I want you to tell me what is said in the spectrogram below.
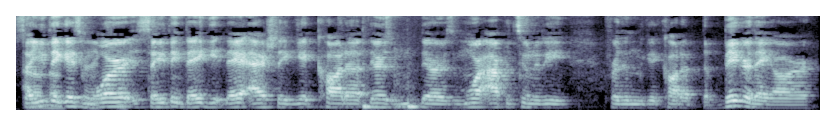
So I you think it's more? extent. So you think they get they actually get caught up? There's there's more opportunity for them to get caught up the bigger they are,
